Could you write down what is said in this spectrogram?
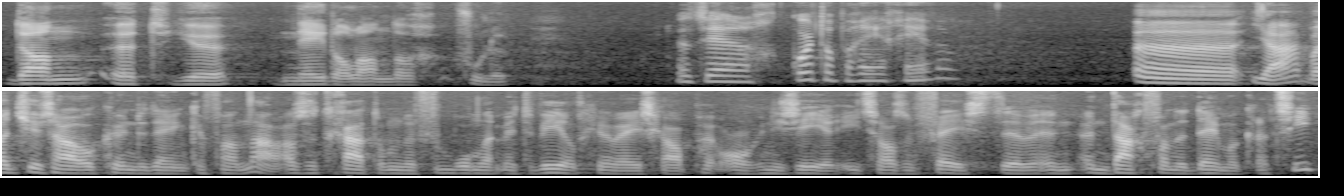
dan het je Nederlander voelen. Wilt u er nog kort op reageren? Eh, ja, want je zou ook kunnen denken van, nou, als het gaat om de verbondenheid met de wereldgemeenschap, organiseer iets als een feest, eh, een, een dag van de democratie.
